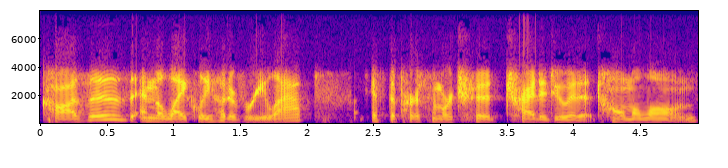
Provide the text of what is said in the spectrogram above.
causes and the likelihood of relapse if the person were to try to do it at home alone.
